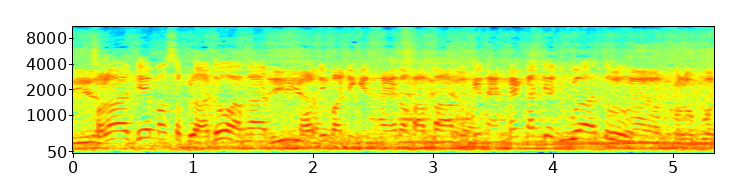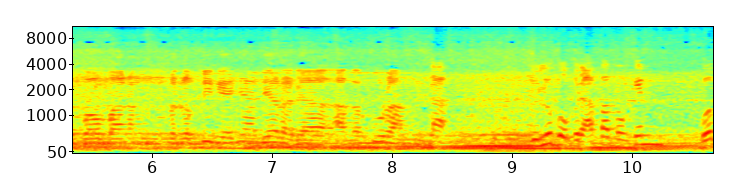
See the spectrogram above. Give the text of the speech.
Iya. Soalnya dia emang sebelah doang kan. Iya. kalau dibandingin Aerox apa mungkin NMAX kan dia dua tuh. Bener, kalau buat bawa barang berlebih kayaknya dia rada agak kurang. Nah dulu beberapa mungkin gue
